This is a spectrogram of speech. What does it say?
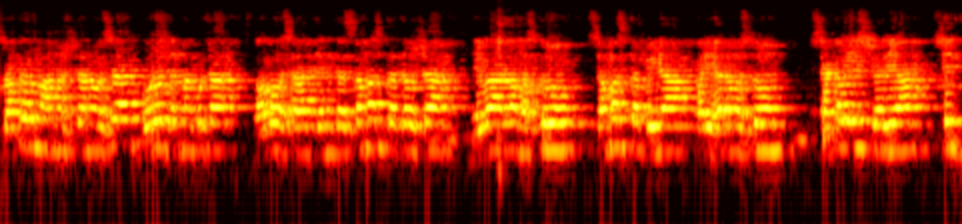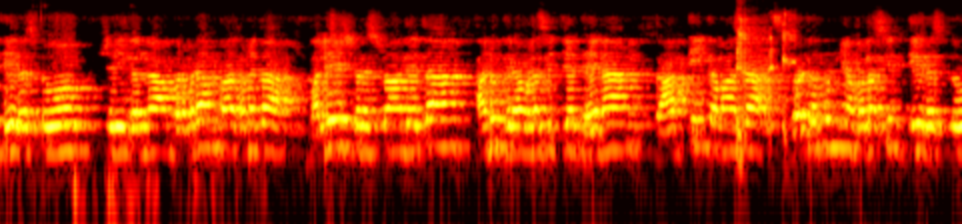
ಸ್ವಕರ್ಮಾನುಷ್ಠಾನವಶ, ಪೂರ್ವಜನ್ಮಕುಟ ಭವವಶಾತ್ ಜನಿತ ಸಮಸ್ತ ದೋಷ, ನಿವಾರಣಮಸ್ತು, ಸಮಸ್ತ ಪೀಡಾ ಪರಿಹಾರಮಸ್ತು. సకలైశ్వర్య సిద్ధిరస్తు శ్రీ గంగా బ్రహ్మరాంబ సమేత మల్లేశ్వర స్వాదేత అనుగ్రహ ఫల సిద్ధ్యర్థేన కార్తీక మాస వ్రత పుణ్య ఫల సిద్ధిరస్తు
